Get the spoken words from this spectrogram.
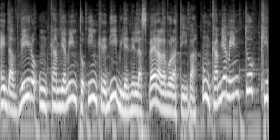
è davvero un cambiamento incredibile nella sfera lavorativa. Un cambiamento che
